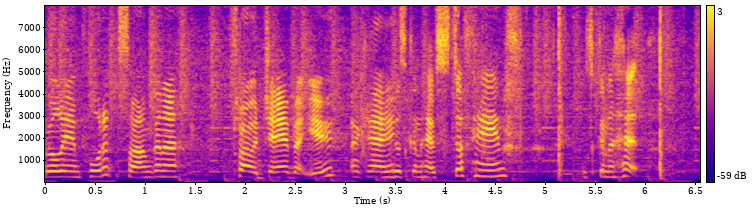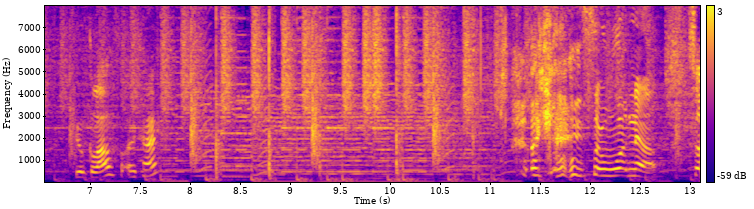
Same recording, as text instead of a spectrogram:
really important. So I'm gonna throw a jab at you. Okay. I'm just gonna have stiff hands. It's gonna hit your glove, okay? Okay, so what now? So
